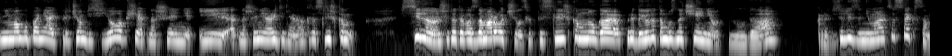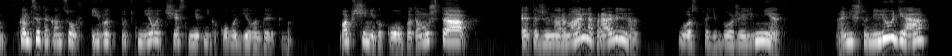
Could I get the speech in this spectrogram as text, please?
Не могу понять, при чем здесь ее вообще отношения и отношения родителей. Она как-то слишком сильно насчет этого заморочилась, как-то слишком много придает этому значения. Вот, ну да, родители занимаются сексом, в конце-то концов. И вот, вот мне вот честно нет никакого дела до этого. Вообще никакого, потому что это же нормально, правильно? Господи боже, или нет? Они что, не люди, а?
